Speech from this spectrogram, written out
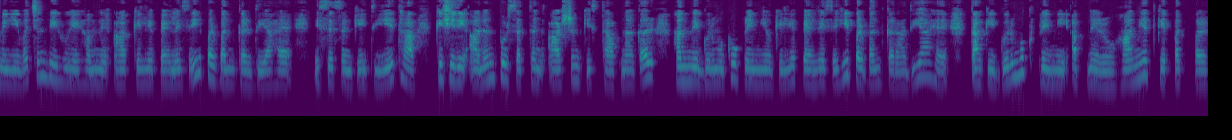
में ये वचन भी हुए, हमने आपके लिए पहले से ही प्रबंध कर दिया है। इससे संकेत ये था कि श्री आनंदपुर सत्संग आश्रम की स्थापना कर हमने गुरुमुखों प्रेमियों के लिए पहले से ही प्रबंध करा दिया है, ताकि गुरुमुख प्रेमी अपने रूहानियत के पथ पर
